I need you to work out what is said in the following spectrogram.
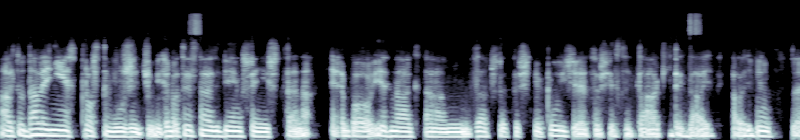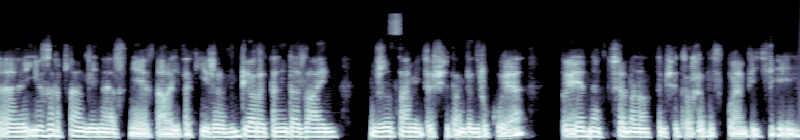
ale to dalej nie jest proste w użyciu i chyba to jest nawet większe niż cena, nie? bo jednak tam zawsze coś nie pójdzie, coś jest nie tak i tak dalej, i tak. Więc e, user friendliness nie jest dalej taki, że wbiorę ten design, wrzucam i coś się tam wydrukuje, to jednak trzeba nad tym się trochę wyskłębić i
